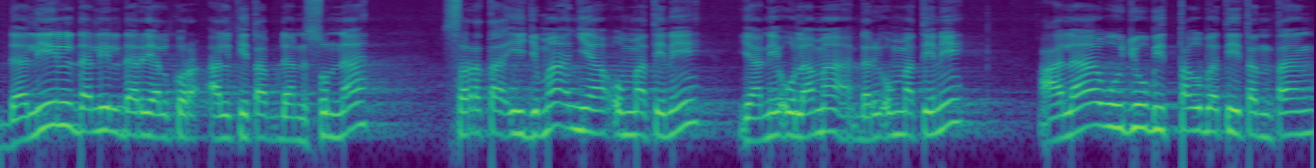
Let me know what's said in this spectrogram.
dalil-dalil dari Al-Kitab dan Sunnah serta ijma'nya umat ini yakni ulama dari umat ini ala wujubi taubati tentang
